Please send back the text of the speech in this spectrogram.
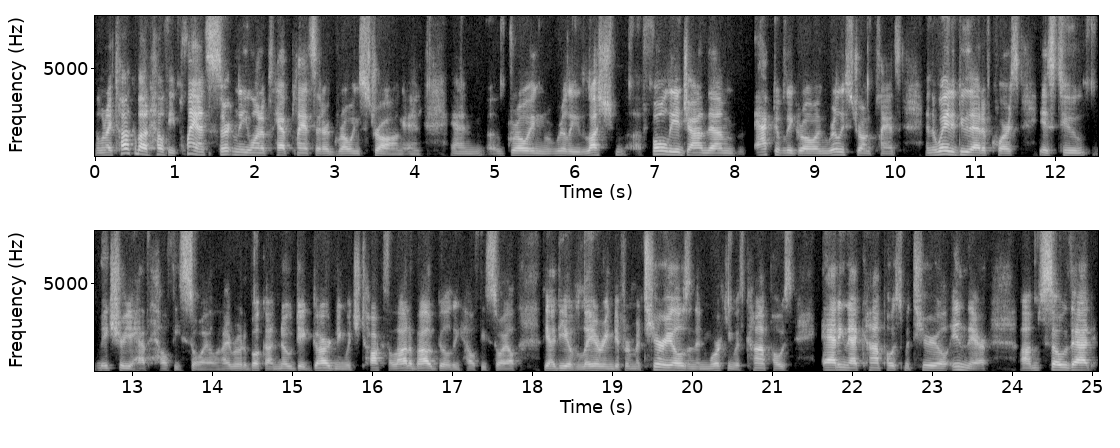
And when I talk about healthy plants, certainly you want to have plants that are growing strong and, and uh, growing really lush uh, foliage on them, actively growing really strong plants. And the way to do that, of course, is to make sure you have healthy soil. And I wrote a book on no-dig gardening, which talks a lot about building healthy soil, the idea of layering different materials and then working with compost adding that compost material in there um, so that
